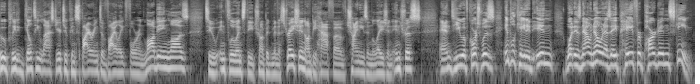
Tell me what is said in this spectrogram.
who pleaded guilty last year to conspiring to violate foreign lobbying laws, to influence the Trump administration on behalf of Chinese and Malaysian interests. And he, of course, was implicated in what is now known as a pay for pardon scheme.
